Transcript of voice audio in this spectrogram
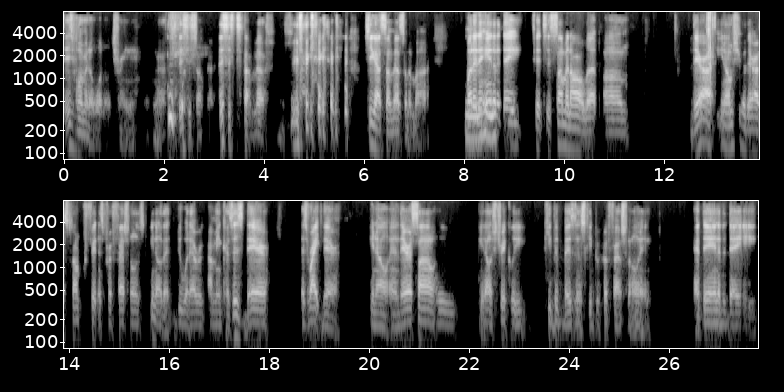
this woman don't want no training. this is something this is something else. she got something else on her mind. But mm-hmm. at the end of the day, to, to sum it all up, um, there are, you know, I'm sure there are some fitness professionals, you know, that do whatever. I mean, because it's there, it's right there, you know, and there are some who, you know, strictly keep it business, keep it professional. And at the end of the day,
